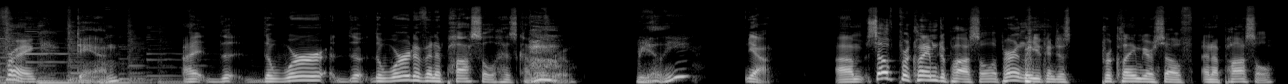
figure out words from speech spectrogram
Frank, Dan. I the the word the, the word of an apostle has come through. Really? Yeah. Um, self-proclaimed apostle. Apparently, you can just proclaim yourself an apostle.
